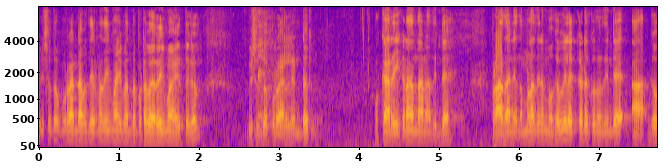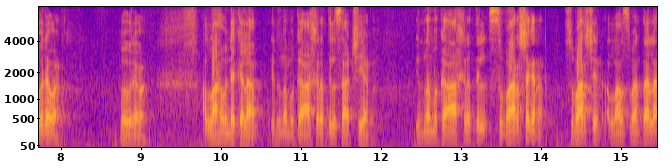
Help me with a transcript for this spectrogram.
വിശുദ്ധ ഖുർആന്റെ അവതീർണതയുമായി ബന്ധപ്പെട്ട വേറെയും ആയത്തുകൾ വിശുദ്ധ ഖുർആനിലുണ്ട്. ഒക്കെ അറിയിക്കണം എന്നാണ് അതിന്റെ പ്രാധാന്യം. നമ്മളതിനെ മുഖവിലൊക്കെ എടുക്കുന്നതിന്റെ ആ ഗൗരവമാണ്. ഗൗരവമാണ്. അള്ളാഹുവിന്റെ കലാം. ഇത് നമുക്ക് ആഹ്റത്തിൽ സാക്ഷിയാണ്. ഇത് നമുക്ക് ആഖിറത്തിൽ ശുപാർശകനാണ് ശുപാർശയാണ് അള്ളാഹു സുബാൻ താല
